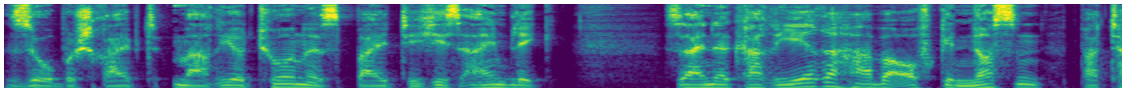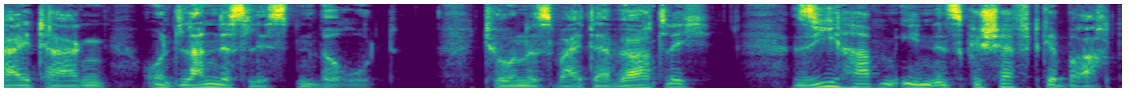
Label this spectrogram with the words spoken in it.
so beschreibt Mario Turnes bei Tichys Einblick. Seine Karriere habe auf Genossen, Parteitagen und Landeslisten beruht. Turnes weiter wörtlich, Sie haben ihn ins Geschäft gebracht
